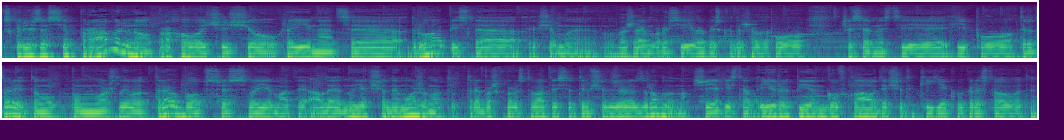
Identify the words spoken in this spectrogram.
скоріш за все правильно, враховуючи, що Україна це друга після, якщо ми вважаємо Росію європейською державою по чисельності і по території, тому можливо треба було б щось своє мати. Але ну якщо не можемо, то треба ж користуватися тим, що вже зроблено. Що якийсь там European Gov Cloud, якщо такий є використовувати.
